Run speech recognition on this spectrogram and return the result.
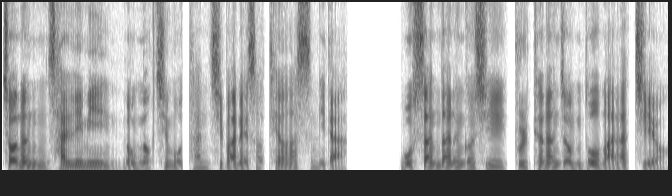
저는 살림이 넉넉지 못한 집안에서 태어났습니다. 못 산다는 것이 불편한 점도 많았지요.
